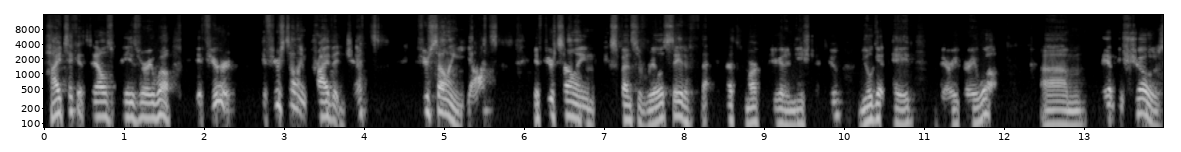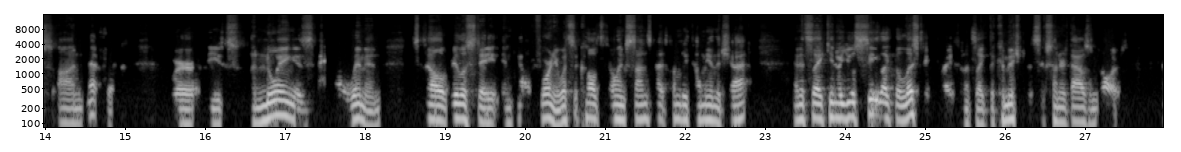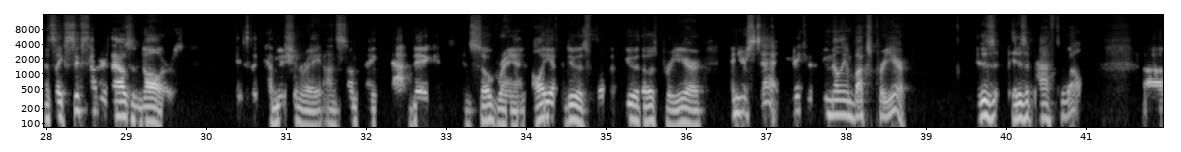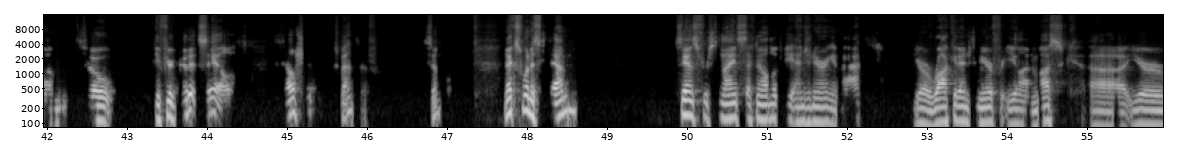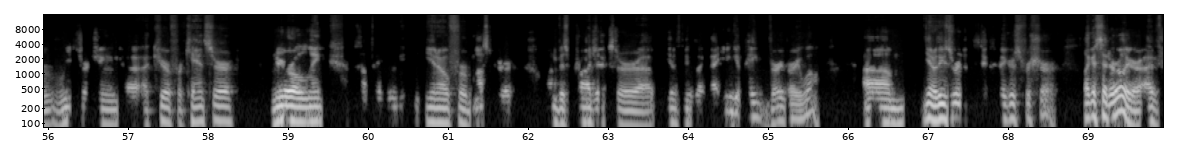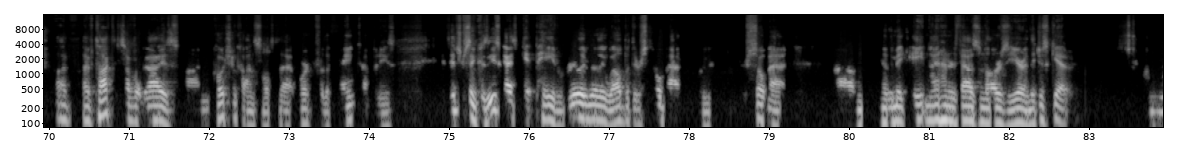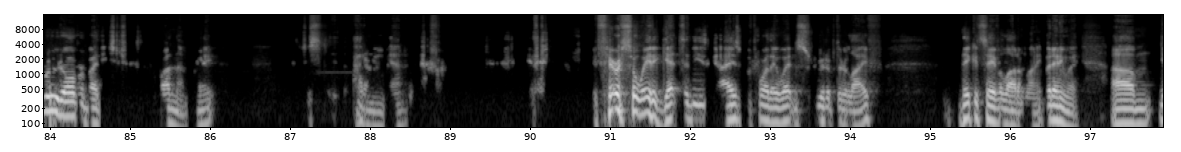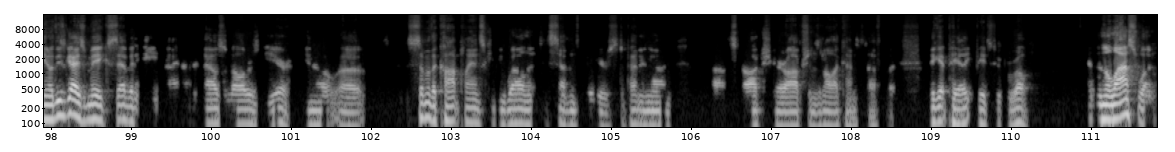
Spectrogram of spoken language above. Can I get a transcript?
High ticket sales pays very well. If you're if you're selling private jets, if you're selling yachts, if you're selling expensive real estate, if, that, if that's the market you're going to niche into, you'll get paid very, very well. Um, they have these shows on Netflix where these annoying as women sell real estate in California. What's it called? Selling Sunset. Somebody tell me in the chat. And it's like, you know, you'll see like the listing price and it's like the commission is $600,000. It's like $600,000 is the commission rate on something that big and so grand. All you have to do is flip a few of those per year and you're set. You're making a few million bucks per year. It is, it is a path to wealth. Um, so if you're good at sales, sell shit expensive. Simple. Next one is STEM. Stands for science, technology, engineering, and math. You're a rocket engineer for Elon Musk. Uh, you're researching a, a, cure for cancer, Neuralink, something you know for Musk or one of his projects, or uh, you know things like that. You can get paid very, very well. Um, you know these are six figures for sure. Like I said earlier, I've, I've I've talked to several guys on coaching consults that work for the FANG companies, It's interesting because these guys get paid really, really well, but they're so bad. They're so bad. Um, know, they make eight, nine hundred thousand dollars a year, and they just get screwed over by these chicks that run them. Right? Just, I don't know, man. if, if there was a way to get to these guys before they went and screwed up their life, they could save a lot of money. But anyway, um, you know, these guys make seven, eight, nine hundred thousand dollars a year. You know, uh, some of the comp plans can be well into seven figures, depending on uh, stock share options and all that kind of stuff. But they get paid paid super well. And then the last one,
